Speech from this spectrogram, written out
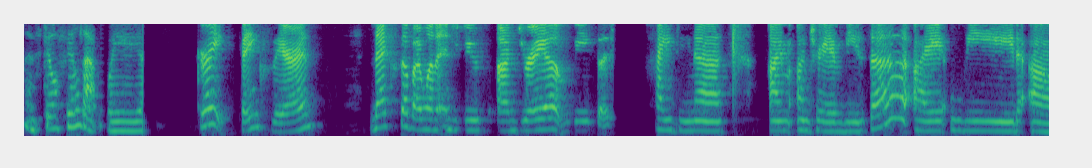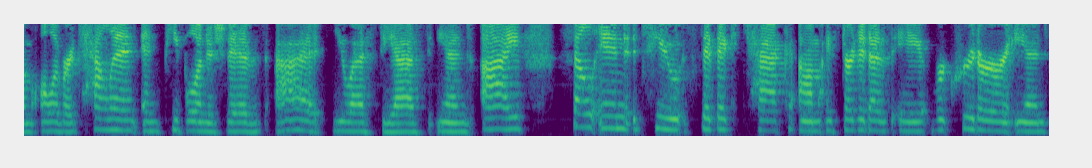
and still feel that way. Great. Thanks, Zarin. Next up, I want to introduce Andrea Visa. Hi, Dina. I'm Andrea Visa. I lead um, all of our talent and people initiatives at USDS, and I fell into civic tech. Um, I started as a recruiter and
